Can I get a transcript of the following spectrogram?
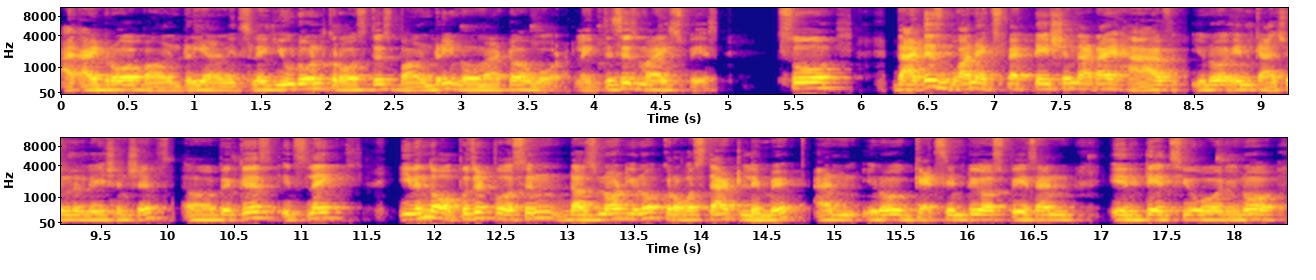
I, I draw a boundary and it's like you don't cross this boundary no matter what. Like this is my space so that is one expectation that i have you know in casual relationships uh, because it's like even the opposite person does not you know cross that limit and you know gets into your space and irritates you or you know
